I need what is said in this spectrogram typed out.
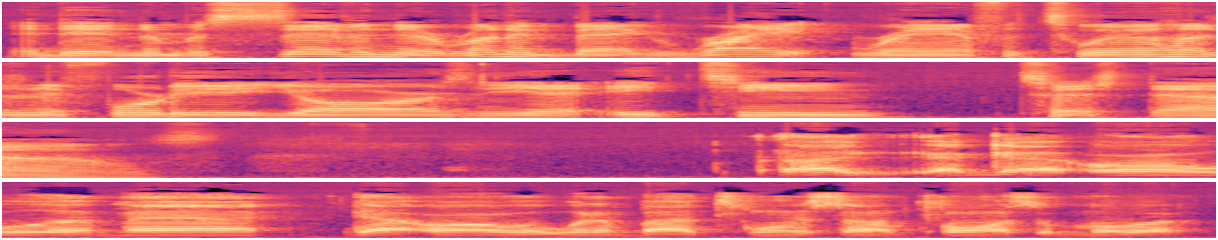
And then number seven, their running back Wright ran for twelve hundred and forty-eight yards, and he had eighteen touchdowns. I, I got Armwood, man. Got Armwood winning by 20 something points or more.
